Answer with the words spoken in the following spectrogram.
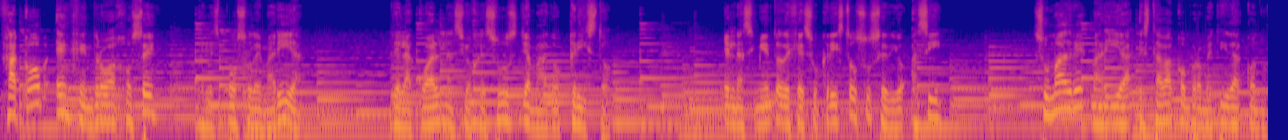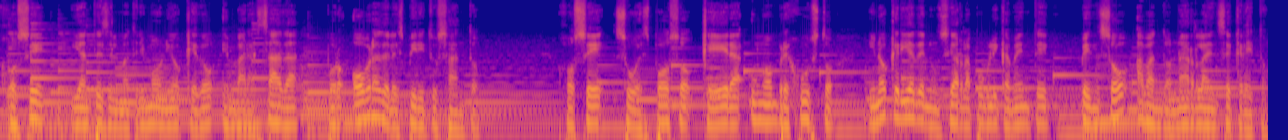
Jacob engendró a José, el esposo de María, de la cual nació Jesús llamado Cristo. El nacimiento de Jesucristo sucedió así. Su madre María estaba comprometida con José y antes del matrimonio quedó embarazada por obra del Espíritu Santo. José, su esposo, que era un hombre justo y no quería denunciarla públicamente, pensó abandonarla en secreto.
